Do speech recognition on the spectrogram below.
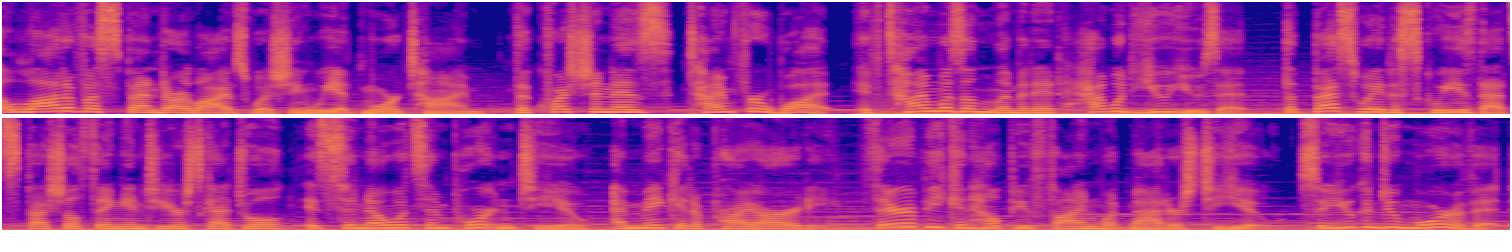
A lot of us spend our lives wishing we had more time. The question is, time for what? If time was unlimited, how would you use it? The best way to squeeze that special thing into your schedule is to know what's important to you and make it a priority. Therapy can help you find what matters to you so you can do more of it.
